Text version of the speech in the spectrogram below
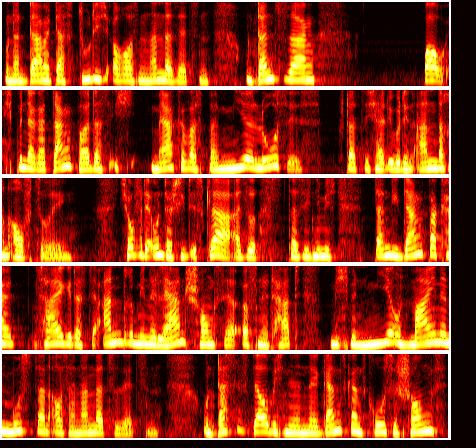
Und dann damit darfst du dich auch auseinandersetzen. Und dann zu sagen, wow, ich bin da gerade dankbar, dass ich merke, was bei mir los ist, statt sich halt über den anderen aufzuregen. Ich hoffe, der Unterschied ist klar. Also, dass ich nämlich dann die Dankbarkeit zeige, dass der andere mir eine Lernchance eröffnet hat, mich mit mir und meinen Mustern auseinanderzusetzen. Und das ist, glaube ich, eine, eine ganz, ganz große Chance,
